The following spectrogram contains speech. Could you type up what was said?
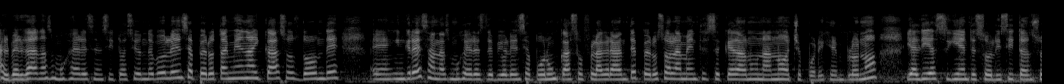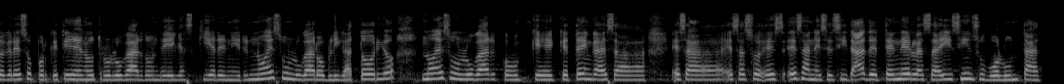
albergadas mujeres en situación de violencia, pero también hay casos donde eh, ingresan las mujeres de violencia por un caso flagrante, pero solamente se quedan una noche, por ejemplo, ¿no? Y al día siguiente solicitan su egreso porque tienen otro lugar donde ellas quieren ir. No es un lugar obligatorio, no es un lugar con que, que tenga esa, esa, esa, esa necesidad de tenerlas ahí sin su voluntad.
